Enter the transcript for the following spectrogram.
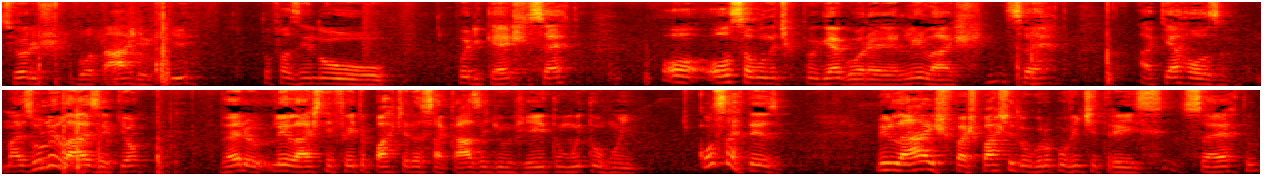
Senhores, boa tarde aqui. Estou fazendo o podcast, certo? Ó, o sabonete que eu peguei agora é lilás, certo? Aqui é rosa. Mas o lilás aqui, ó. Velho, lilás tem feito parte dessa casa de um jeito muito ruim. Com certeza. Lilás faz parte do grupo 23, certo?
